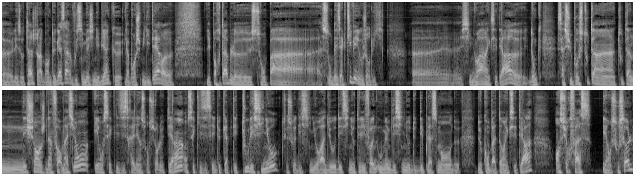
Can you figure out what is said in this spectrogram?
euh, les otages dans la bande de Gaza. Vous imaginez bien que la branche militaire, euh, les portables euh, sont pas sont désactivés aujourd'hui. Euh, noir, etc. Donc ça suppose tout un tout un échange d'informations et on sait que les Israéliens sont sur le terrain, on sait qu'ils essayent de capter tous les signaux, que ce soit des signaux radio, des signaux téléphone ou même des signaux de déplacement de, de combattants, etc. En surface et en sous-sol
